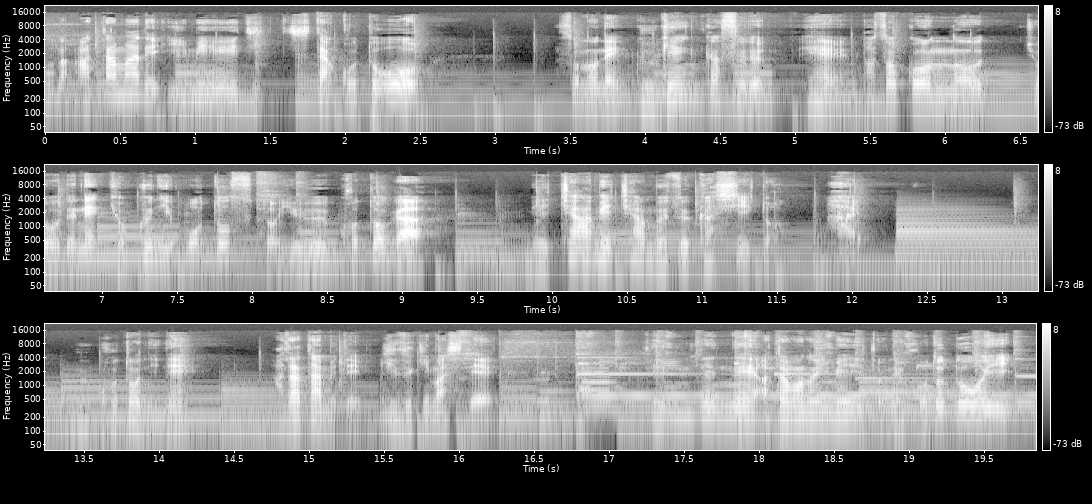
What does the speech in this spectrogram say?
その頭でイメージしたことを、そのね、具現化する、えー、パソコンの上でね、曲に落とすということが、めちゃめちゃ難しいと、はい、むことにね、改めて気づきまして、全然ね、頭のイメージとね、程遠い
